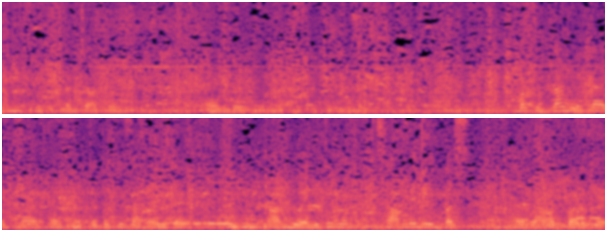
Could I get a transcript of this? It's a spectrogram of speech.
बीस मिनट लग जाते हैं। एंड बस इतना हिलता है, इतना इतना इतना तो कि ज़्यादा हिलता है, क्योंकि काम डू थी सामने भी एक बस खराब पड़ गया।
